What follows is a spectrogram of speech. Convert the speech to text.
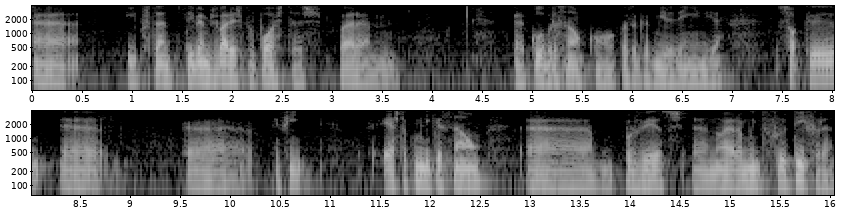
uh, e, portanto, tivemos várias propostas para um, a colaboração com, com, as academias da Índia, só que, uh, uh, enfim, esta comunicação, por vezes, não era muito frutífera,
